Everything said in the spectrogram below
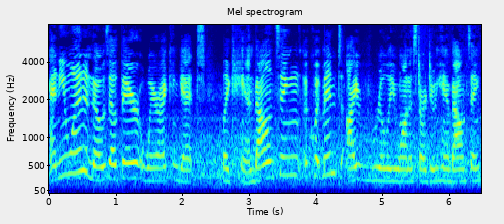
anyone knows out there where I can get like hand balancing equipment, I really want to start doing hand balancing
